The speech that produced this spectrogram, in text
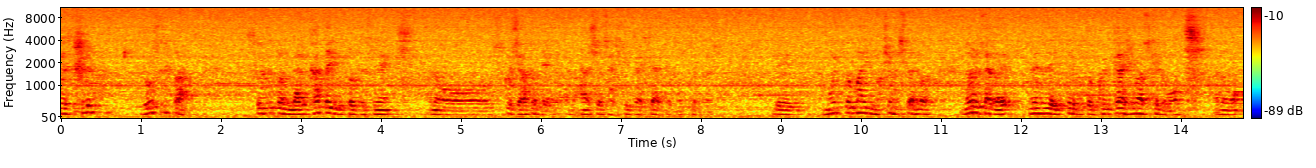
でそれどうすればそういうことになるかということですね、あの少し後であの話をさせていただきたいと思っております。でもう一度前に申しましたあのノルさんがそれぞれ言ってることを繰り返しますけども、あの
